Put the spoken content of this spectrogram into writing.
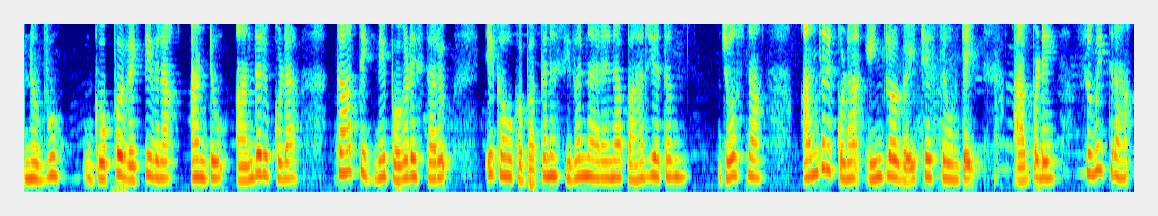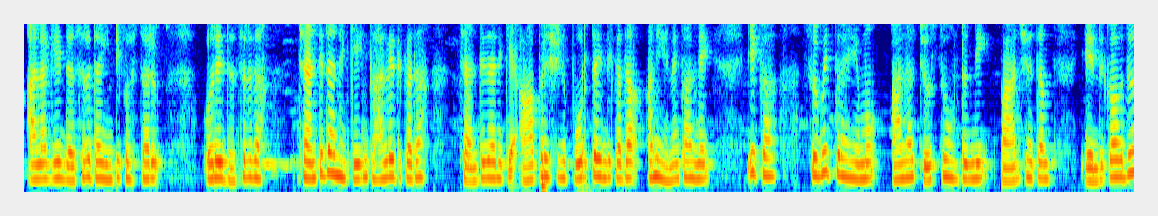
నువ్వు గొప్ప వ్యక్తివిరా అంటూ అందరూ కూడా కార్తిక్ని పొగడేస్తారు. ఇక ఒక పక్కన శివనారాయణ పారిజాతం జ్యోత్స్న అందరూ కూడా ఇంట్లో వెయిట్ చేస్తూ ఉంటే అప్పుడే సుమిత్ర అలాగే దశరథ ఇంటికి వస్తారు ఒరే దశరథ చంటిదానికి ఏం కాలేదు కదా? చంటిదానికి ఆపరేషన్ పూర్తయింది కదా అని వెనకాలనే ఇక సుమిత్ర ఏమో అలా చూస్తూ ఉంటుంది. పారిజాతం ఎందుకు అవదు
